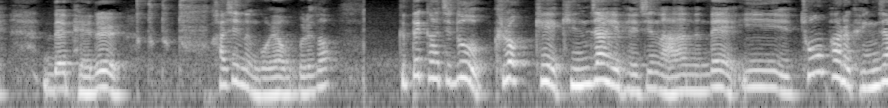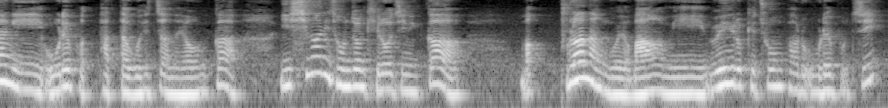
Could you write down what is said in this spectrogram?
내 배를 툭툭툭툭 하시는 거예요. 그래서 그때까지도 그렇게 긴장이 되지는 않았는데 이 초음파를 굉장히 오래 버- 봤다고 했잖아요. 그러니까 이 시간이 점점 길어지니까 막 불안한 거예요. 마음이 왜 이렇게 초음파를 오래 보지?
